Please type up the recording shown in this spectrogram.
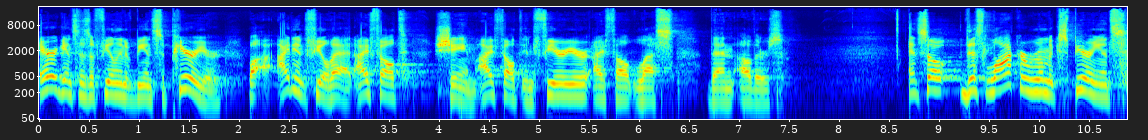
Arrogance is a feeling of being superior. Well, I didn't feel that. I felt shame. I felt inferior. I felt less than others. And so, this locker room experience,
